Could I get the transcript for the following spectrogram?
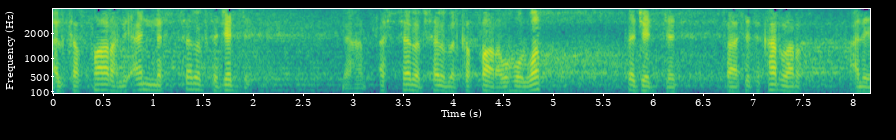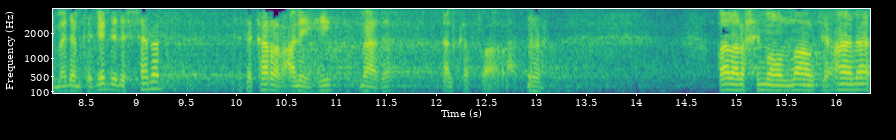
الكفارة لأن السبب تجدد. نعم السبب سبب الكفارة وهو الوصف تجدد. فتتكرر عليه ما دام تجدد السبب تتكرر عليه ماذا؟ الكفارة. قال رحمه الله تعالى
